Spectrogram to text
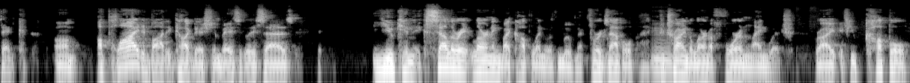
think. Um, applied embodied cognition basically says you can accelerate learning by coupling with movement. For example, mm. if you're mm. trying to learn a foreign language, right? If you couple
